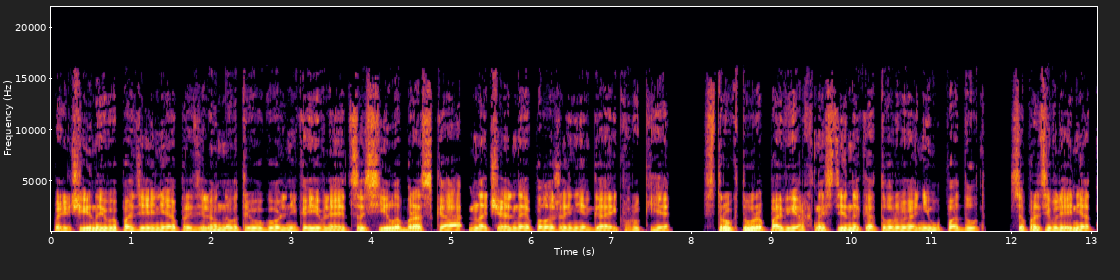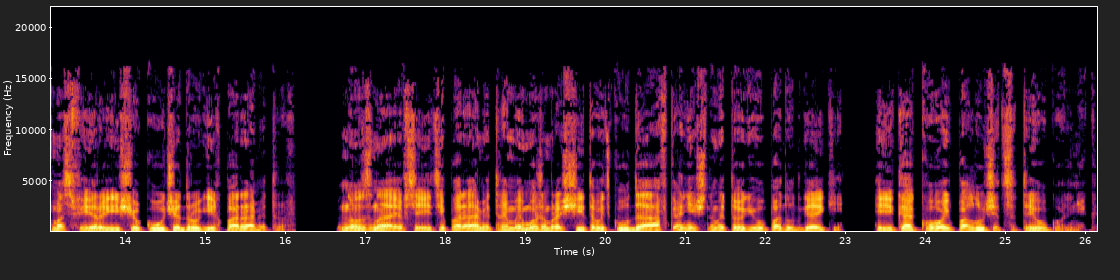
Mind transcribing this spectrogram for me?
Причиной выпадения определенного треугольника является сила броска, начальное положение гаек в руке, структура поверхности, на которую они упадут, сопротивление атмосферы и еще куча других параметров. Но зная все эти параметры, мы можем рассчитывать, куда в конечном итоге упадут гайки и какой получится треугольник.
